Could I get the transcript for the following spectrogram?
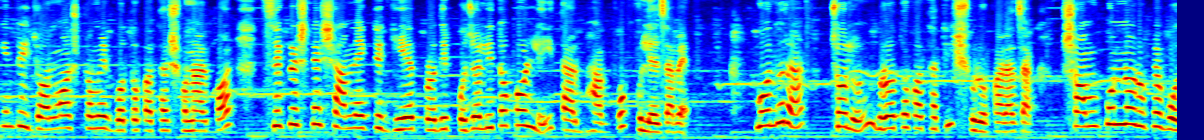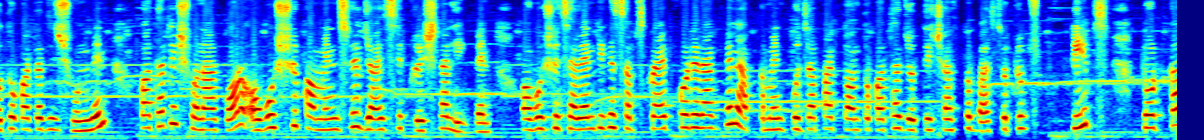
কিন্তু এই জন্মাষ্টমীর ব্রত কথা শোনার পর শ্রীকৃষ্ণের সামনে একটি ঘিয়ের প্রদীপ প্রজ্বলিত করলেই তার ভাগ্য খুলে যাবে। বন্ধুরা, চলুন ব্রত কথাটি শুরু করা যাক। সম্পূর্ণরূপে ব্রত কথাটি শুনবেন। কথাটি শোনার পর অবশ্যই কমেন্টসে জয় শ্রীকৃষ্ণ লিখবেন। অবশ্যই চ্যানেলটিকে সাবস্ক্রাইব করে রাখবেন। আপকামিং পূজা পাঠ, তন্ত্রকথা, জ্যোতিষশাস্ত্র বাস্তু টিপস, টোটকা,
